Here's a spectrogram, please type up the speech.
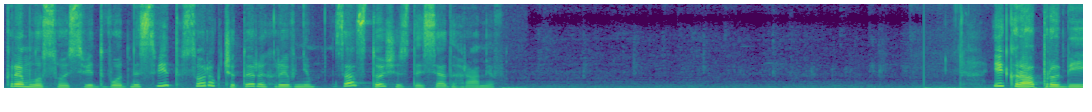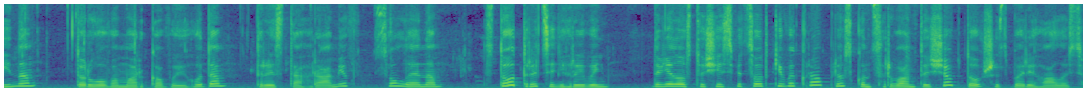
Крем лосось від водний світ 44 гривні за 160 грамів. Ікра пробійна, торгова марка Вигода 300 грамів, солена 130 гривень. 96% ікра плюс консерванти, щоб довше зберігалось.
